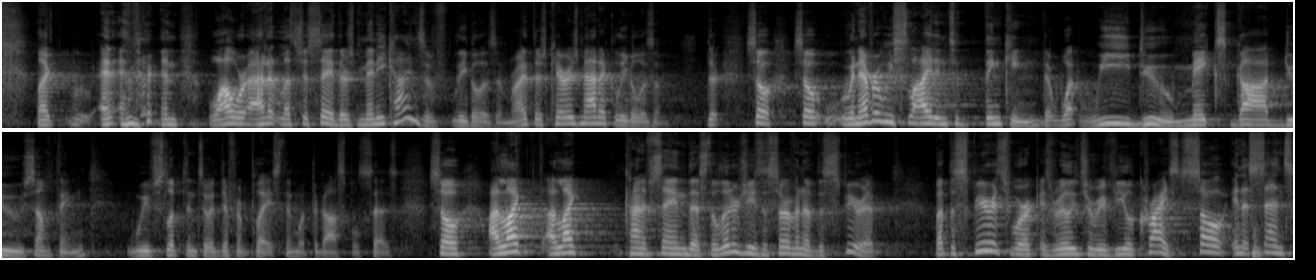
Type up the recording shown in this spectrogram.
like, and, and, and while we're at it, let's just say there's many kinds of legalism, right? There's charismatic legalism. There, so, so whenever we slide into thinking that what we do makes God do something, we've slipped into a different place than what the gospel says. So I like, I like kind of saying this the liturgy is a servant of the Spirit, but the Spirit's work is really to reveal Christ. So, in a sense,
